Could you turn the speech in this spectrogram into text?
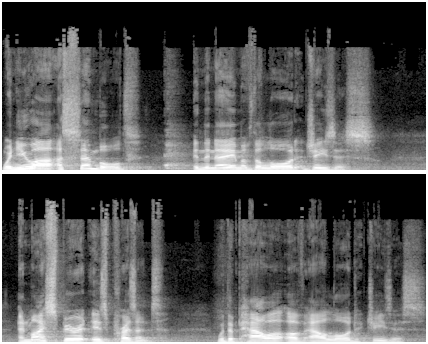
When you are assembled in the name of the Lord Jesus, and my spirit is present with the power of our Lord Jesus,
